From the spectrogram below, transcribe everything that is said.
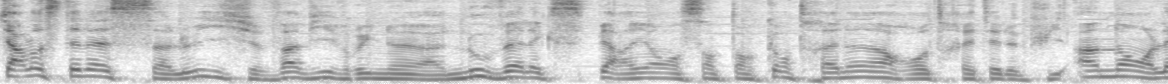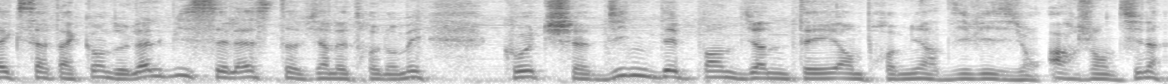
Carlos Tevez, lui, va vivre une nouvelle expérience en tant qu'entraîneur. Retraité depuis un an, l'ex-attaquant de l'Albi Céleste vient d'être nommé coach d'Independiente en première division argentine.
